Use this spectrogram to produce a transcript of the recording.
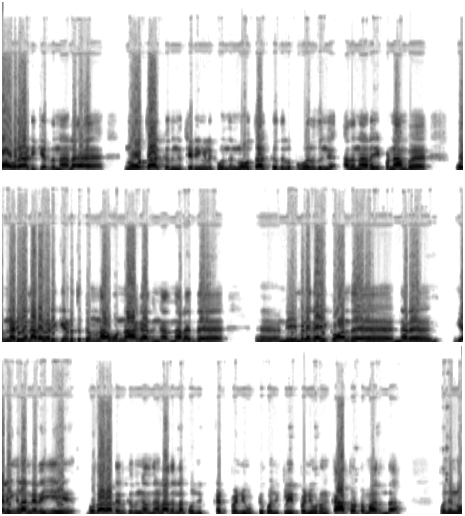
ஓவராக அடிக்கிறதுனால நோ தாக்குதுங்க. செடிங்களுக்கு வந்து நோ தாக்குதல் இப்போ வருதுங்க. அதனால் இப்போ நாம் உடனடியே நடவடிக்கை எடுத்துட்டோம்னா ஒன்றும் ஆகாதுங்க. அதனால இந்த நெய்மிளகாய்க்கும் நெய் மிளகாய்க்கும் அந்த நட இலைங்கெல்லாம் நிறைய புதாராட்டம் இருக்குதுங்க. அதனால அதெல்லாம் கொஞ்சம் கட் பண்ணி விட்டு கொஞ்சம் க்ளீன் பண்ணி விட்றோங்க காத்தோட்டமாக இருந்தால் கொஞ்சம் நோ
